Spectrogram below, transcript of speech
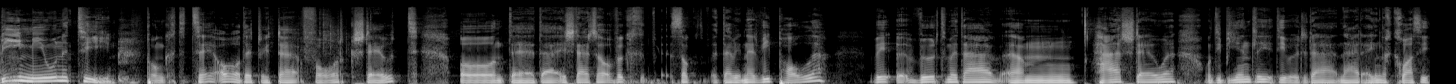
beimmunity.co, dort wird der vorgestellt. Und, äh, der ist dann so wirklich, so, der wird dann wie Pollen, wie, äh, würde man den, ähm, herstellen. Und die Bienen, die würden den dann eigentlich quasi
